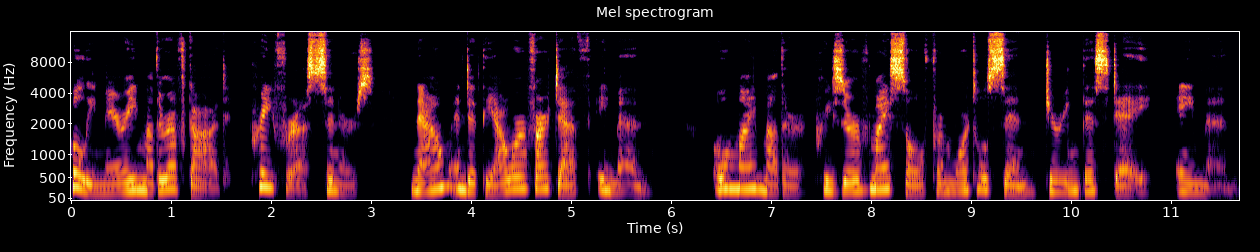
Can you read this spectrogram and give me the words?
Holy Mary, Mother of God, pray for us sinners, now and at the hour of our death. Amen. O my Mother, preserve my soul from mortal sin during this day. Amen.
